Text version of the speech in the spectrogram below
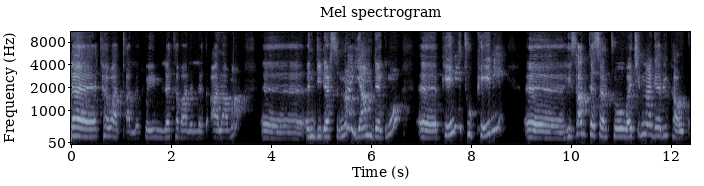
ለተዋጣለት ወይም ለተባለለት አላማ እንዲደርስና ያም ደግሞ penny to penny ሂሳብ ተሰርቶ ወጪና ገቢው ታውቆ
